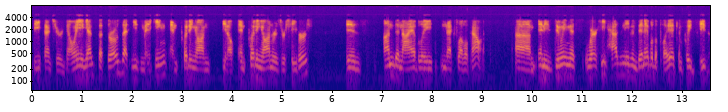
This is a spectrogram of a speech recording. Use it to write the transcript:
defense you're going against. The throws that he's making and putting on, you know, and putting on his receivers is undeniably next level talent. Um, and he's doing this where he hasn't even been able to play a complete season,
